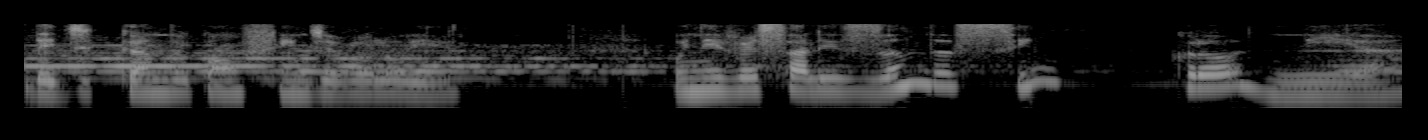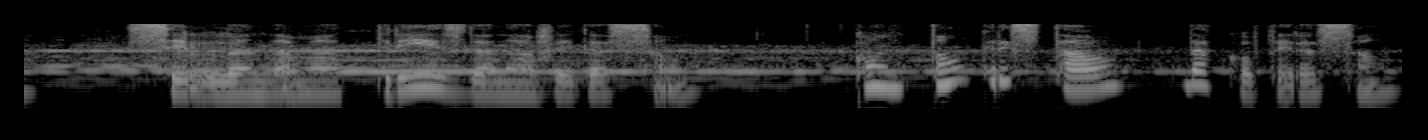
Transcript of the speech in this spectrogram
dedicando com o fim de evoluir, universalizando a sincronia, selando a matriz da navegação com tom cristal da cooperação,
